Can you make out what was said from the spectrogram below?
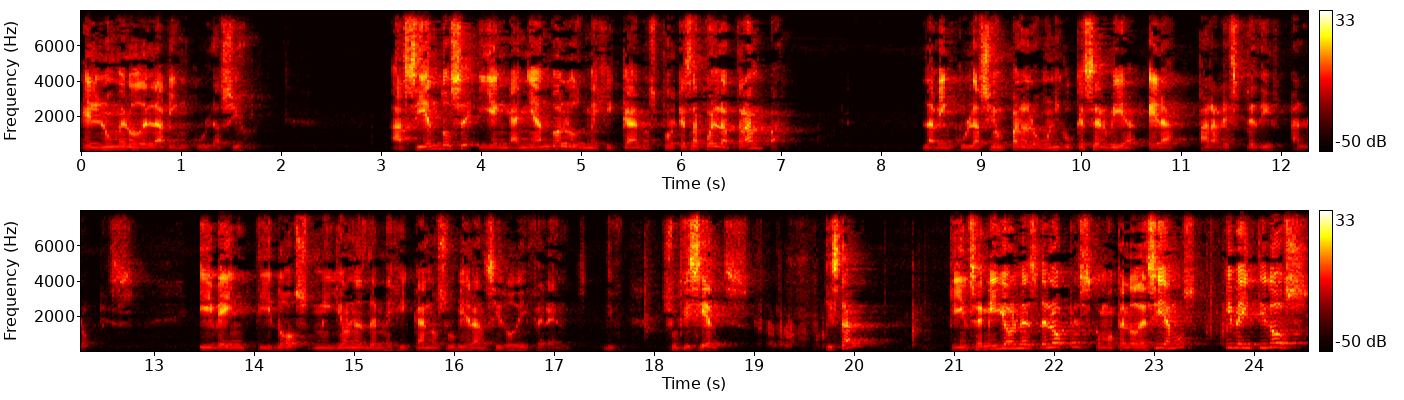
el número de la vinculación, haciéndose y engañando a los mexicanos, porque esa fue la trampa. La vinculación para lo único que servía era para despedir a López. Y 22 millones de mexicanos hubieran sido diferentes, suficientes. Aquí están. 15 millones de López, como te lo decíamos, y 22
